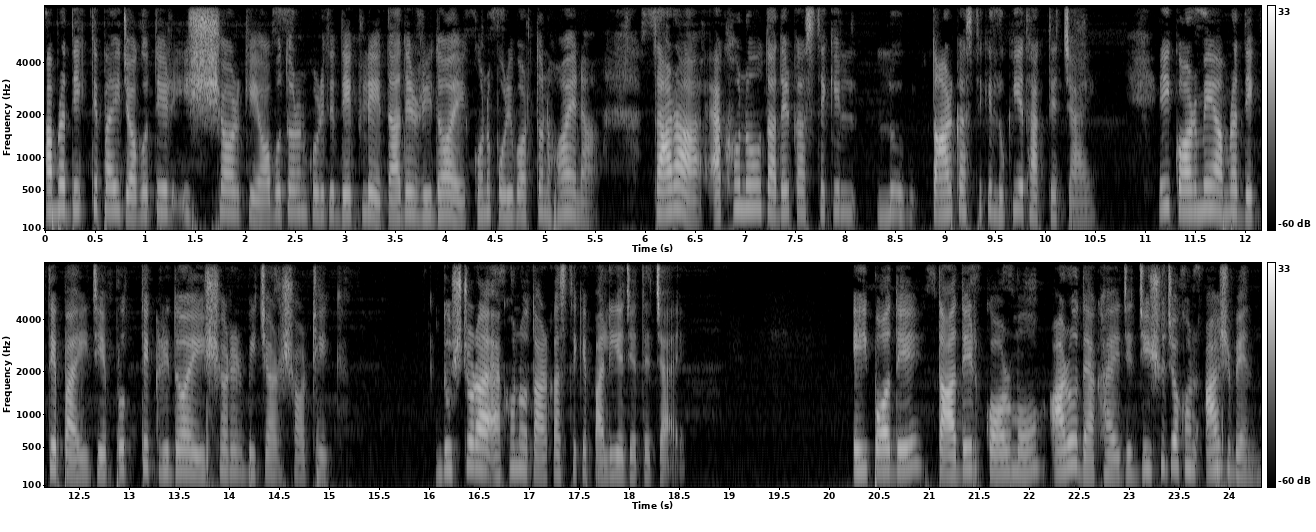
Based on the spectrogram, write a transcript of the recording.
আমরা দেখতে পাই জগতের ঈশ্বরকে অবতরণ করিতে দেখলে তাদের হৃদয়ে কোনো পরিবর্তন হয় না। তারা এখনও তাদের কাছ থেকে তার কাছ থেকে লুকিয়ে থাকতে চায়। এই কর্মে আমরা দেখতে পাই যে প্রত্যেক হৃদয়ে ঈশ্বরের বিচার সঠিক। দুষ্টরা এখনও তার কাছ থেকে পালিয়ে যেতে চায়। এই পদে তাদের কর্ম আরও দেখায় যে যিশু যখন আসবেন,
